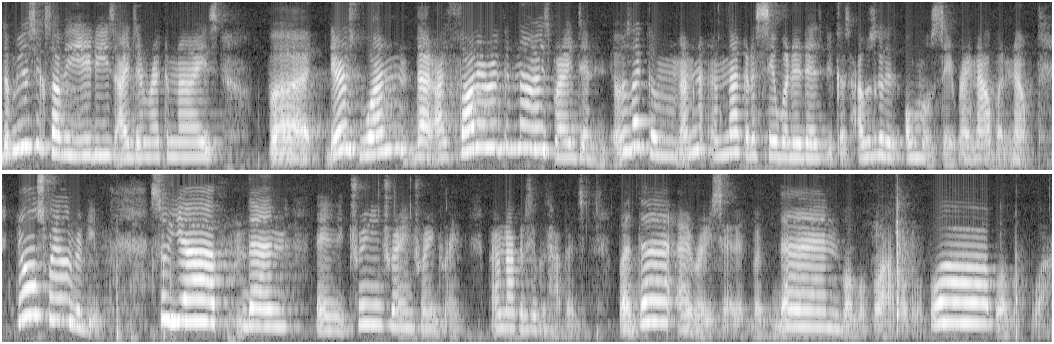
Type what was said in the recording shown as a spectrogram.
the musics of the 80s I didn't recognize but there's one that I thought I recognized, but I didn't. It was like a, um, I'm not, I'm not gonna say what it is because I was gonna almost say it right now, but no, no spoiler review. So yeah, then then train, train, train, train. I'm not gonna say what happens, but then I already said it. But then blah blah blah blah blah blah blah blah blah.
